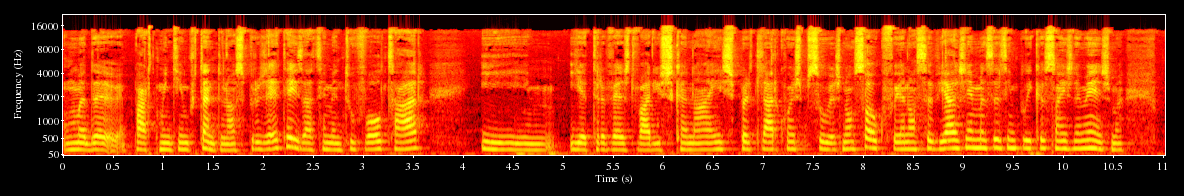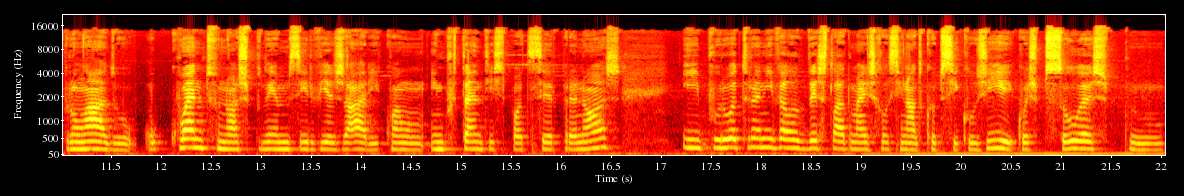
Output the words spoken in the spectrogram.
uma da parte muito importante do nosso projeto é exatamente o voltar e, e, através de vários canais partilhar com as pessoas não só o que foi a nossa viagem, mas as implicações da mesma. Por um lado, o quanto nós podemos ir viajar e quão importante isto pode ser para nós, e por outro, a nível deste lado mais relacionado com a psicologia e com as pessoas, hum,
